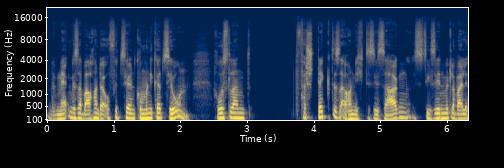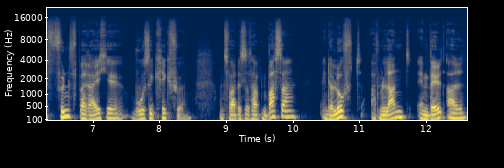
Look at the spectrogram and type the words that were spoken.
Wir merken das aber auch an der offiziellen Kommunikation. Russland versteckt es auch nicht, dass sie sagen, sie sehen mittlerweile fünf Bereiche, wo sie Krieg führen. Und zwar das ist auf dem Wasser, in der Luft, auf dem Land, im Weltall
